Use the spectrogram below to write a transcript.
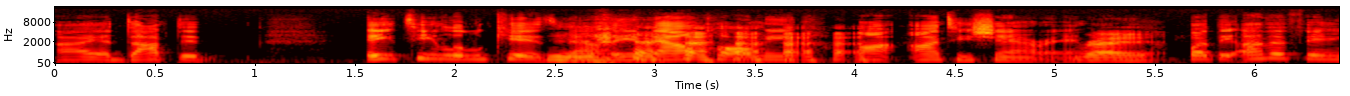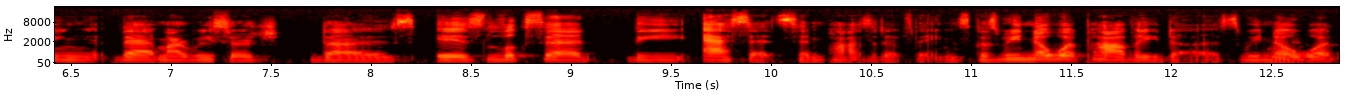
I adopted 18 little kids now. Yeah. They now call me Aunt, Auntie Sharon. Right. But the other thing that my research does is looks at the assets and positive things because we know what poverty does. We know Right. what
